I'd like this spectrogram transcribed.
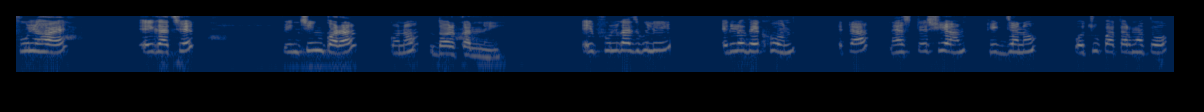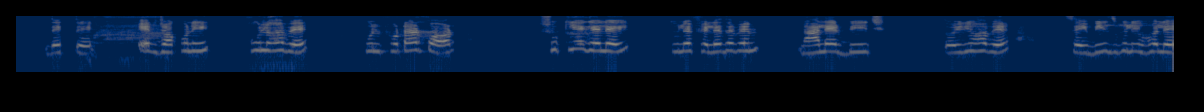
ফুল হয়। এই গাছের পিঞ্চিং করার কোনো দরকার নেই। এই ফুল গাছগুলি, এগুলো দেখুন, এটা ন্যাস্টেশিয়াম ঠিক যেন কচু পাতার মতো দেখতে। এর যখনই ফুল হবে, ফুল ফোটার পর শুকিয়ে গেলেই তুলে ফেলে দেবেন। নালের বীজ তৈরি হবে। সেই বীজগুলি হলে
